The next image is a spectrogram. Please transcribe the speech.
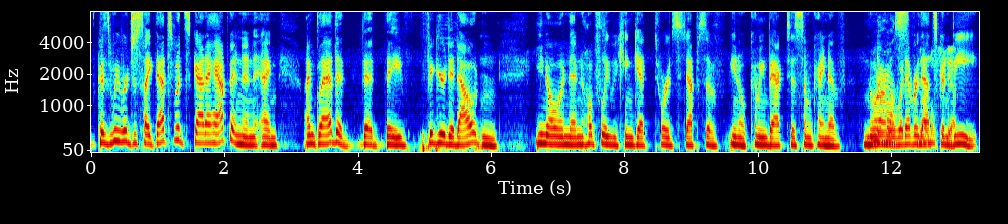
because we were just like, that's what's got to happen, and I'm, I'm glad that that they figured it out, and you know, and then hopefully we can get towards steps of you know coming back to some kind of normal, Normal- whatever that's going to yeah. be.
